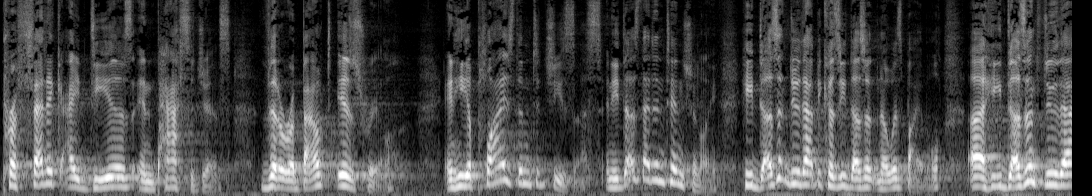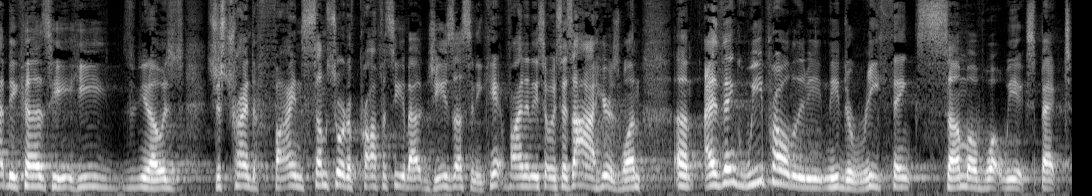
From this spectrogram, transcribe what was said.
prophetic ideas and passages that are about Israel and he applies them to Jesus. And he does that intentionally. He doesn't do that because he doesn't know his Bible. Uh, he doesn't do that because he, he you know, is just trying to find some sort of prophecy about Jesus and he can't find any, so he says, ah, here's one. Um, I think we probably need to rethink some of what we expect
